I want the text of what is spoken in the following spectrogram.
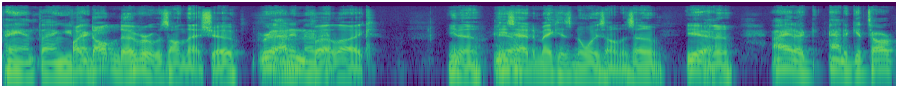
pan thing. You Like think Dalton Dover was on that show, Really, I didn't know but that. like, you know, he's Yeah. had to make his noise on his own. Yeah, you know? I had a I had a guitar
